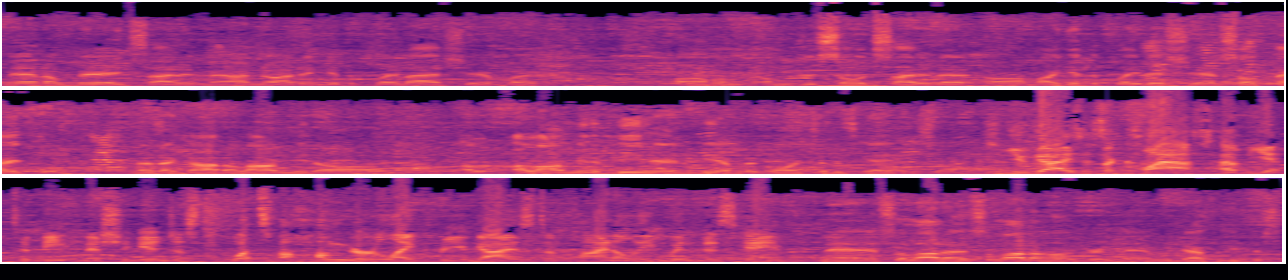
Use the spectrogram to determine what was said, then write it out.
Man, I'm very excited, man. I know I didn't get to play last year, but um, I'm, I'm just so excited that um, I get to play this year. So thankful that, that God allowed me to um, al- allowed me to be here and be able to go into this game. So You guys as a class have yet to beat Michigan. Just what's the hunger like for you guys to finally win this game? man, it's a lot of it's a lot of hunger, man. We're definitely just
